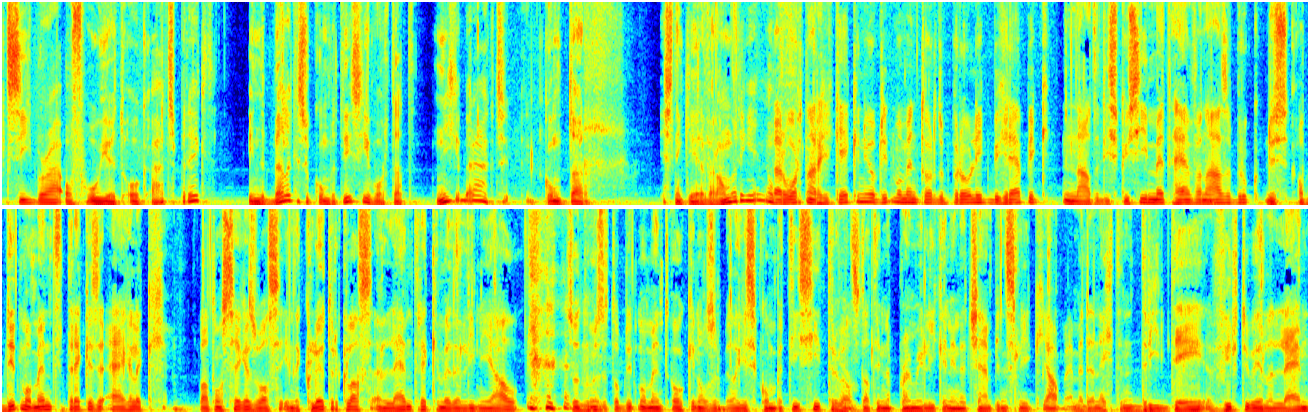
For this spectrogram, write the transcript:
Xebra, of hoe je het ook uitspreekt. In de Belgische competitie wordt dat niet gebruikt. Komt daar eens een keer een verandering in? Of- Daar wordt naar gekeken nu op dit moment door de Pro League, begrijp ik, na de discussie met Hein van Azenbroek. Dus op dit moment trekken ze eigenlijk, laat ons zeggen, zoals ze in de kleuterklas een lijn trekken met een liniaal. Zo doen ze het op dit moment ook in onze Belgische competitie, terwijl ze dat in de Premier League en in de Champions League ja, met een echt een 3D-virtuele lijn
